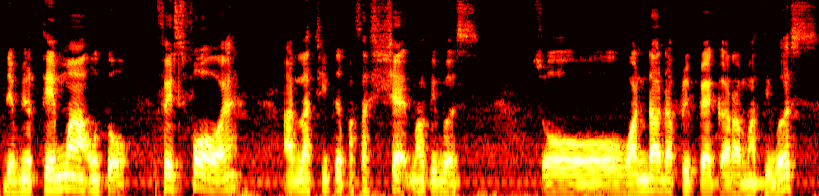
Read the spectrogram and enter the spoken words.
dia punya tema untuk phase 4 eh adalah cerita pasal shared multiverse. So Wanda dah prepare ke arah multiverse.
